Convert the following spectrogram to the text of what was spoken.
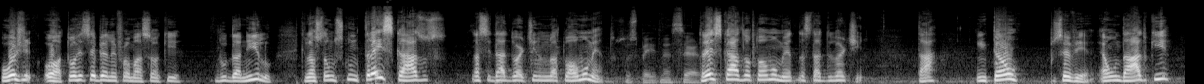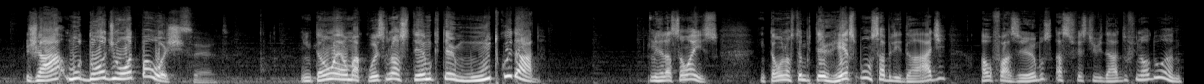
Hoje, ó, estou recebendo a informação aqui do Danilo que nós estamos com três casos na cidade de Duartina no atual momento. Suspeito, né? Certo. Três casos no atual momento na cidade de Duartina, tá? Então, pra você ver, é um dado que já mudou de ontem para hoje. Certo. Então é uma coisa que nós temos que ter muito cuidado em relação a isso. Então nós temos que ter responsabilidade ao fazermos as festividades do final do ano.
